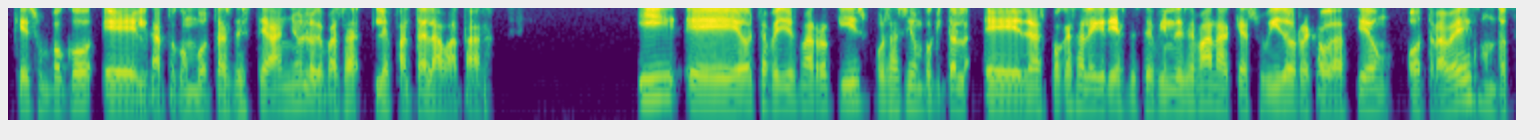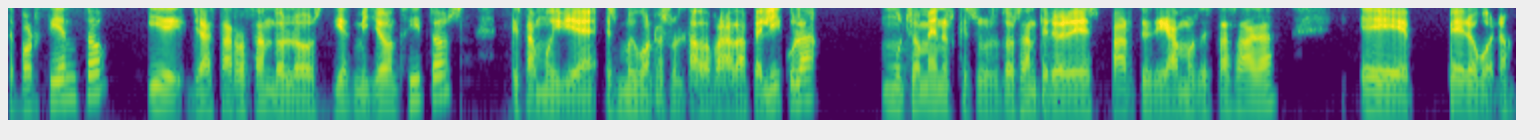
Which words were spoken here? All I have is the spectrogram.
que es un poco el gato con botas de este año, lo que pasa, le falta el avatar. Y eh, Ocho apellidos marroquíes, pues ha sido un poquito eh, de las pocas alegrías de este fin de semana, que ha subido recaudación otra vez, un 12%, y ya está rozando los 10 milloncitos, que está muy bien, es muy buen resultado para la película, mucho menos que sus dos anteriores partes, digamos, de esta saga, eh, pero bueno,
